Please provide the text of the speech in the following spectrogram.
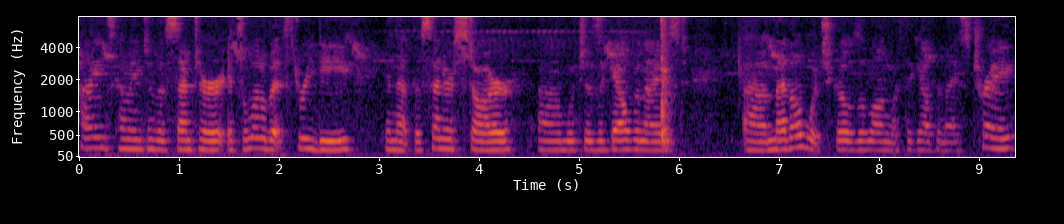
tines coming to the center. It's a little bit 3D in that the center star, um, which is a galvanized uh, metal, which goes along with the galvanized tray,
